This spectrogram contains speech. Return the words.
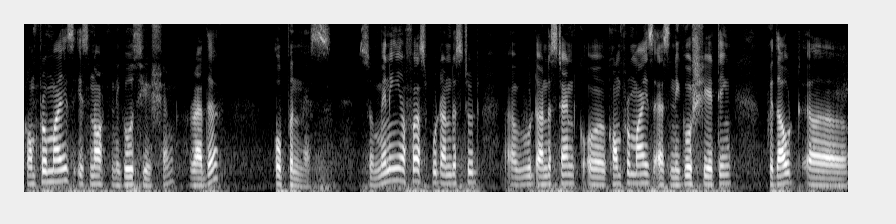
Compromise is not negotiation, rather openness. So, many of us would understood uh, would understand uh, compromise as negotiating without uh,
